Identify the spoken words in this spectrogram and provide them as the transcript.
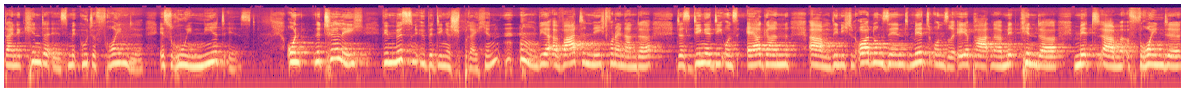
deinen Kindern ist, mit guten Freunden, es ruiniert ist. Und natürlich, wir müssen über Dinge sprechen. Wir erwarten nicht voneinander, dass Dinge, die uns ärgern, ähm, die nicht in Ordnung sind, mit unseren Ehepartner, mit Kindern, mit ähm, Freunden,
